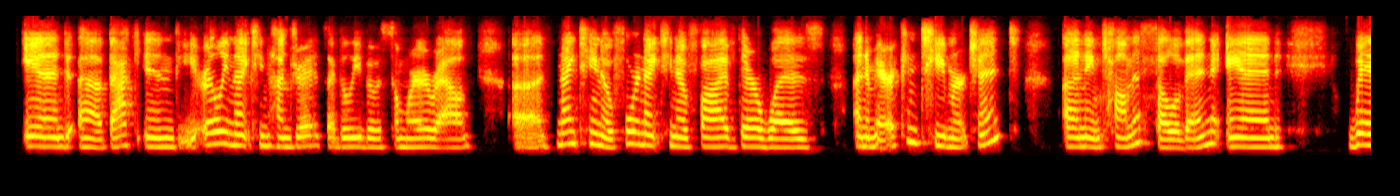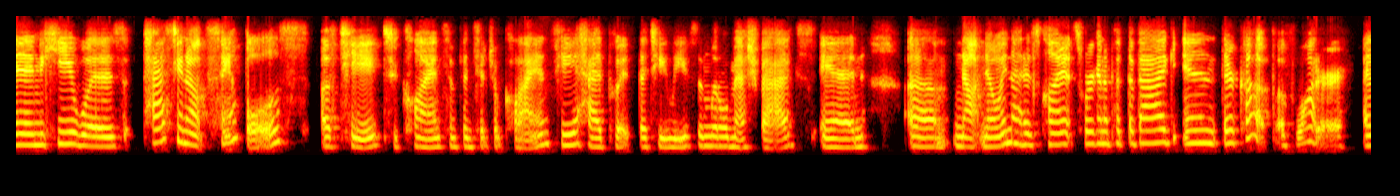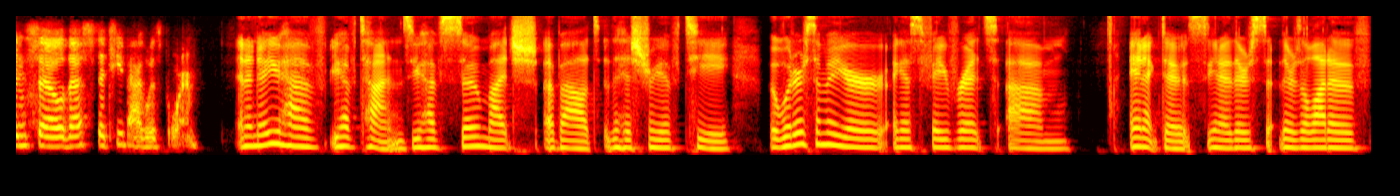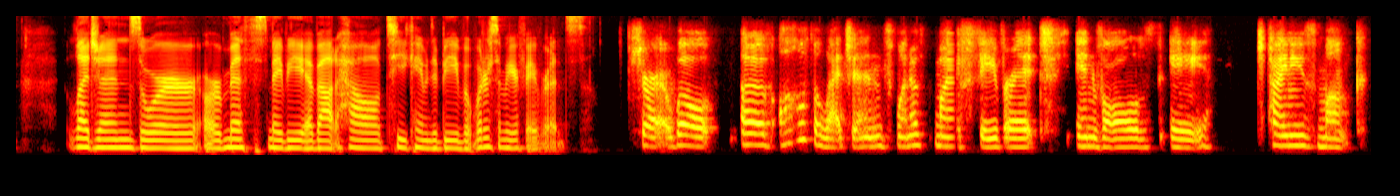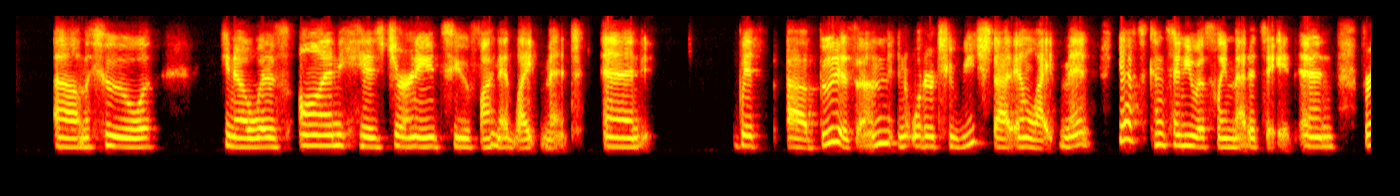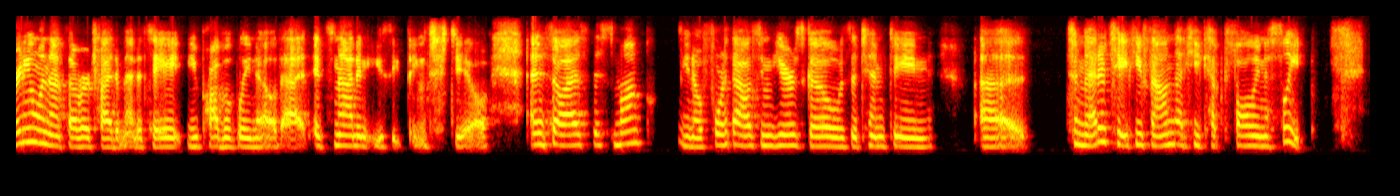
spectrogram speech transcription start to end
And uh, back in the early 1900s, I believe it was somewhere around uh, 1904, 1905, there was an American tea merchant uh, named Thomas Sullivan. And when he was passing out samples of tea to clients and potential clients, he had put the tea leaves in little mesh bags and um, not knowing that his clients were going to put the bag in their cup of water. And so thus the tea bag was born. And I know you have you have tons. You have so much about the history of tea. But what are some of your, I guess, favorite um, anecdotes? You know, there's there's a lot of legends or or myths maybe about how tea came to be. But what are some of your favorites? Sure. Well, of all the legends, one of my favorite involves a Chinese monk um, who, you know, was on his journey to find enlightenment. And with uh, Buddhism, in order to reach that enlightenment, you have to continuously meditate. And for anyone that's ever tried to meditate, you probably know that it's not an easy thing to do. And so, as this monk, you know, 4,000 years ago was attempting uh, to meditate, he found that he kept falling asleep.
